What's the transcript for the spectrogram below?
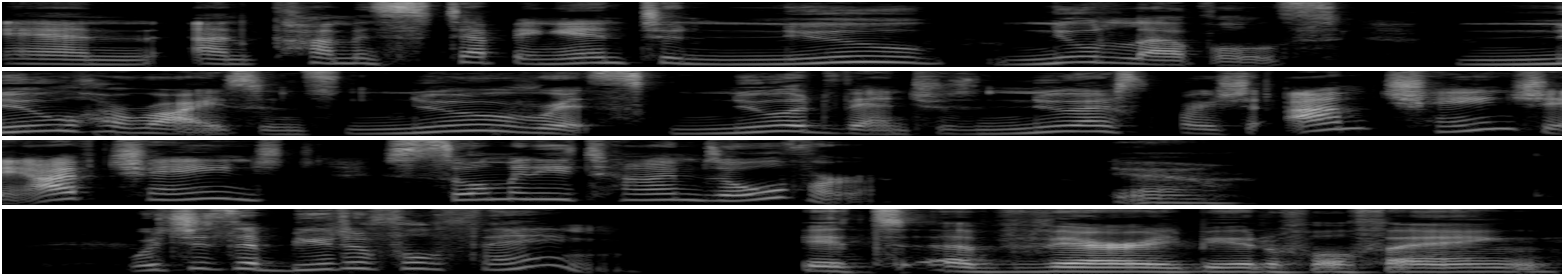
and and coming stepping into new new levels, new horizons, new risks, new adventures, new exploration. I'm changing. I've changed so many times over, yeah. which is a beautiful thing. It's a very beautiful thing.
